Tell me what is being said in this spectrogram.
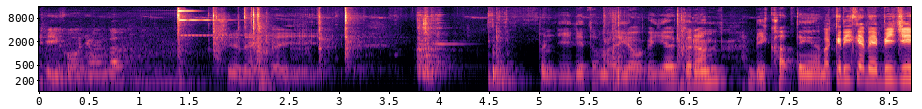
ठीक हो जाऊँगा। चले भाई। पंजीरी तो हमारी हो गई है गरम। अभी खाते हैं बकरी के बेबी जी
